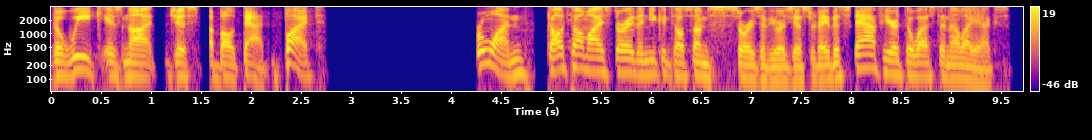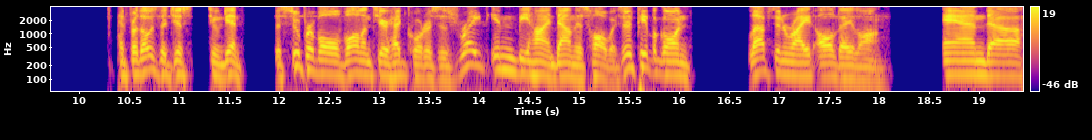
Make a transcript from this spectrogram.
the week is not just about that. But for one, I'll tell my story, then you can tell some stories of yours yesterday. The staff here at the Westin LAX, and for those that just tuned in, the Super Bowl volunteer headquarters is right in behind down this hallway. So there's people going left and right all day long. And uh,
